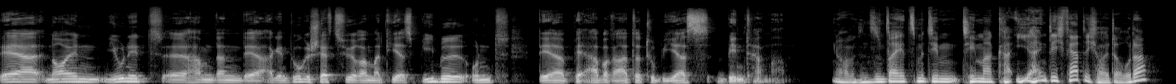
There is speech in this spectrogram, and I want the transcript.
der neuen Unit äh, haben dann der Agenturgeschäftsführer Matthias Biebel und der PR-Berater Tobias Bindhammer. Ja, dann sind wir jetzt mit dem Thema KI eigentlich fertig heute, oder?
